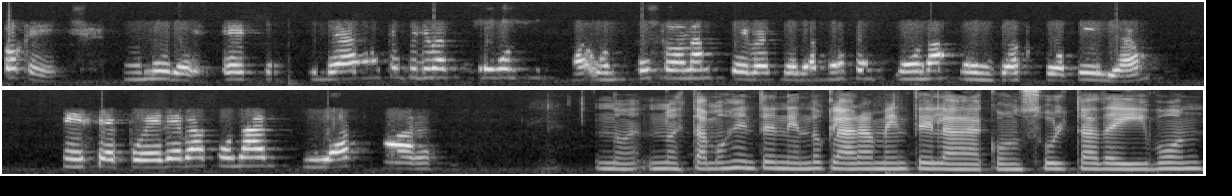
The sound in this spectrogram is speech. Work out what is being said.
Ok. Mire, este, ya que te iba a preguntar a una persona que le hacer una endoscopia, si se puede vacunar días antes. No, no estamos entendiendo claramente la consulta de Ivonne.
